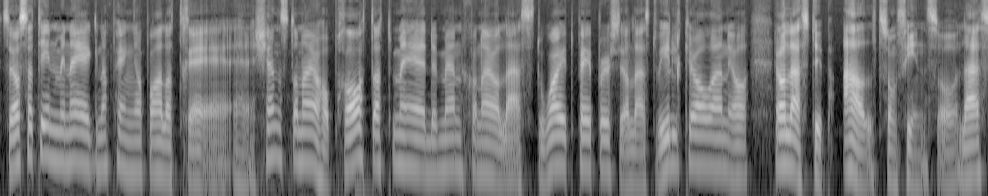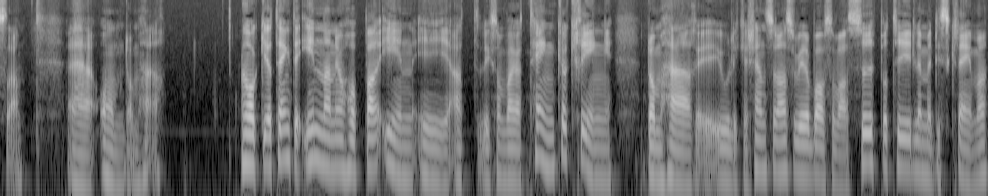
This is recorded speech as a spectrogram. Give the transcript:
Så jag har satt in mina egna pengar på alla tre eh, tjänsterna. Jag har pratat med människorna, jag har läst white papers, jag har läst villkor, villkoren, jag, jag har läst typ allt som finns att läsa eh, om de här. Och jag tänkte innan jag hoppar in i att liksom vad jag tänker kring de här olika tjänsterna så vill jag bara så vara supertydlig med disclaimer.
